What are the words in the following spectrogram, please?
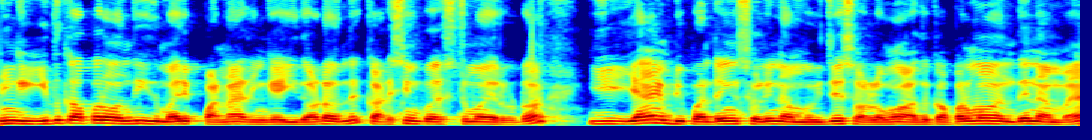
நீங்கள் இதுக்கப்புறம் வந்து இது மாதிரி பண்ணாதீங்க. இதோட வந்து கடைசியும் பெஸ்ட்டுமாக இருக்கட்டும். ஏன் இப்படி பண்ணுறீங்கன்னு சொல்லி நம்ம விஜய் சொல்லவும் அதுக்கப்புறமா வந்து நம்ம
